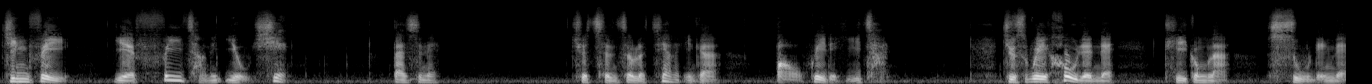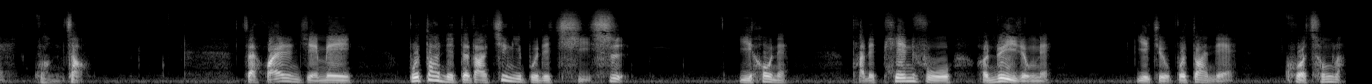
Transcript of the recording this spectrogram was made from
经费也非常的有限。但是呢，却承受了这样一个宝贵的遗产，就是为后人呢提供了属灵的光照。在怀仁姐妹不断的得到进一步的启示以后呢，它的篇幅和内容呢也就不断的扩充了，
